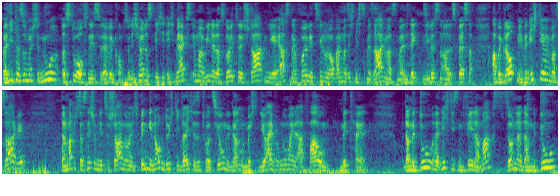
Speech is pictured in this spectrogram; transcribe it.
weil die Person möchte nur, dass du aufs nächste Level kommst. Und ich höre das, ich, ich merke es immer wieder, dass Leute starten, ihre ersten Erfolge ziehen und auf einmal sich nichts mehr sagen lassen, weil sie denken, sie wissen alles besser. Aber glaub mir, wenn ich dir irgendwas sage, dann mache ich das nicht, um dir zu schaden, sondern ich bin genau durch die gleiche Situation gegangen und möchte dir einfach nur meine Erfahrung mitteilen. Damit du halt nicht diesen Fehler machst, sondern damit du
